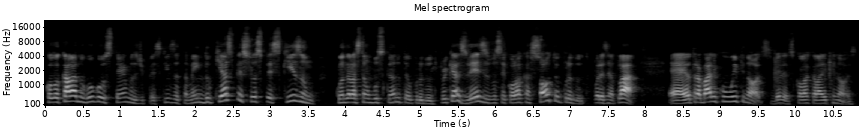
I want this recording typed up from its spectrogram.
colocar lá no Google os termos de pesquisa também do que as pessoas pesquisam quando elas estão buscando o teu produto. Porque às vezes você coloca só o teu produto. Por exemplo, ah, é, eu trabalho com hipnose. Beleza, coloca lá hipnose.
